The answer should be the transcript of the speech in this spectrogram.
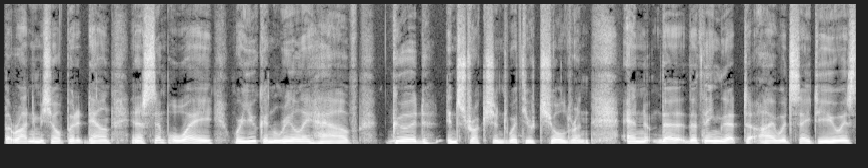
But Rodney Michelle put it down in a simple way where you can really have good instructions with your children. And the, the thing that I would say to you is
